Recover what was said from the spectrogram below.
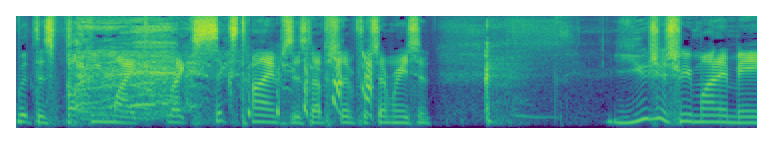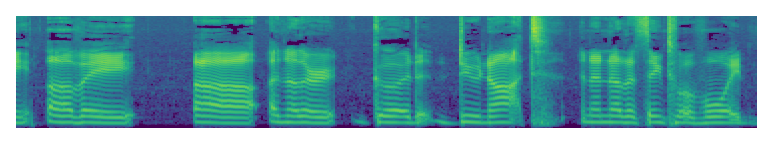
with this fucking mic like six times this episode for some reason. You just reminded me of a uh, another good do not and another thing to avoid.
